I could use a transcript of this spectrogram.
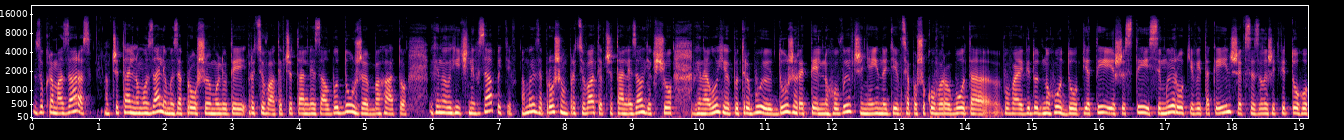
зокрема, зараз в читальному залі ми запрошуємо людей працювати в читальний зал, бо дуже багато генеалогічних запитів. А ми запрошуємо працювати в читальний зал, якщо генеалогія потребує дуже ретельного вивчення. Іноді ця пошукова робота буває від одного до п'яти, шести, семи років і таке інше. Все залежить від того,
